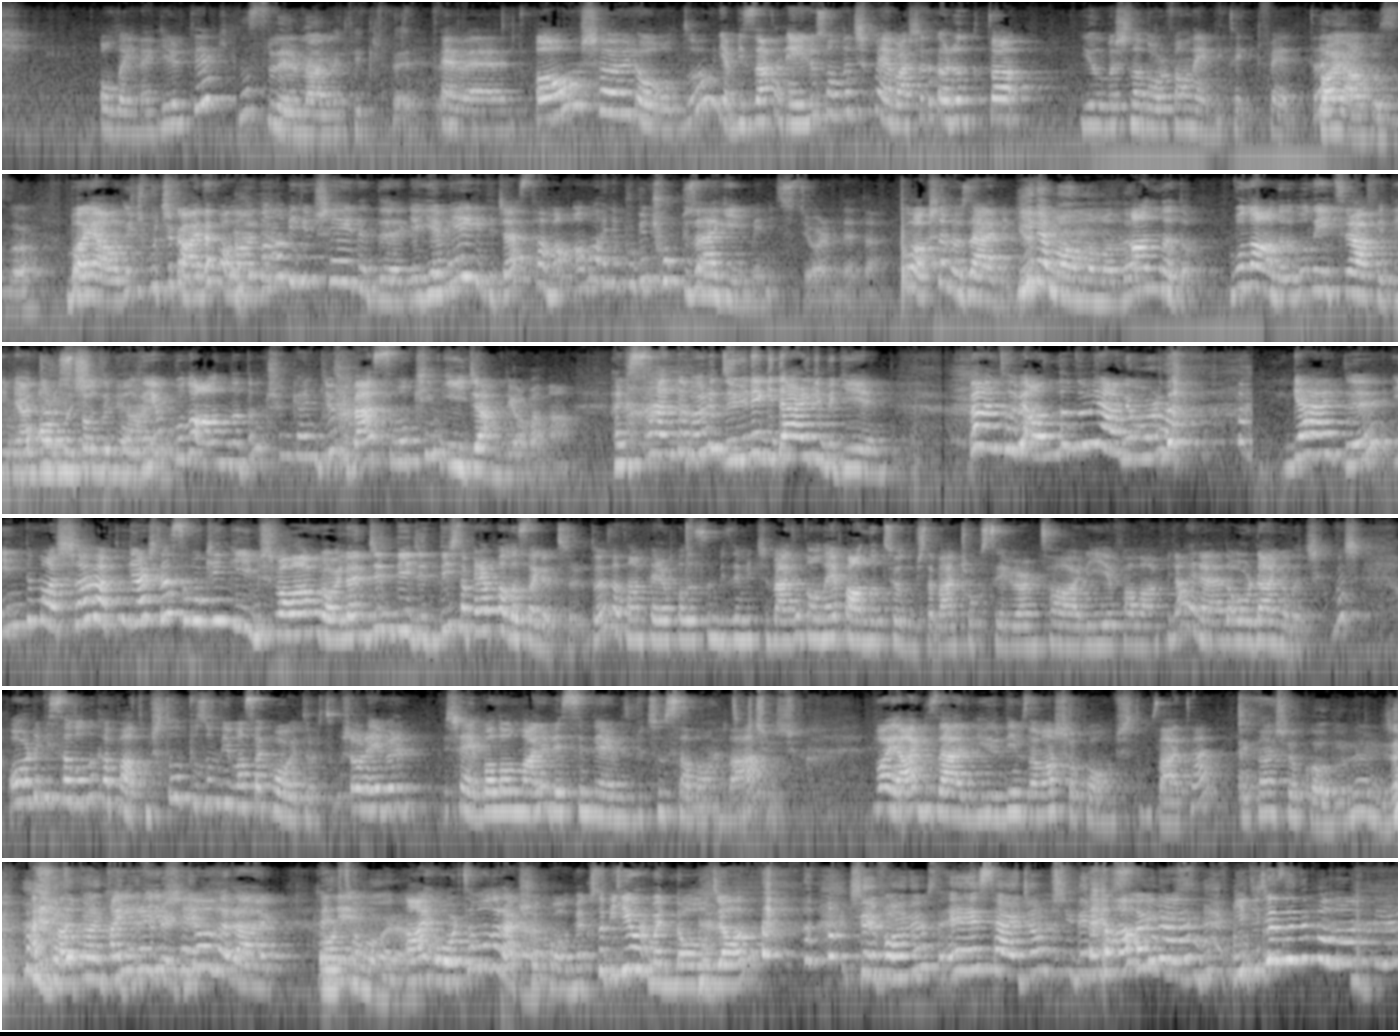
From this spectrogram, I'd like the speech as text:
olayına girdik. Nasıl evlenme teklif etti? Evet. O şöyle oldu. Ya biz zaten Eylül sonunda çıkmaya başladık. Aralıkta yılbaşına doğru falan evlilik teklifi etti. Bayağı hızlı. Bayağı. Üç buçuk ayda falan. Bana bir gün şey dedi. Ya yemeğe gideceğiz tamam ama hani bugün çok güzel giyinmeni istiyorum dedi. Bu akşam özel bir gün. Yine mi anlamadın? Anladım. Bunu anladım. Bunu itiraf edeyim. Yani Bu dürüst olayım, yani. olayım. Bunu anladım. Çünkü hani diyor ki ben smoking giyeceğim diyor bana. Hani sen de böyle düğüne gider gibi giyin. Ben tabii anladım yani burada. Geldi, indim aşağı baktım gerçekten smoking giymiş falan böyle Hani ciddi ciddi işte Pera Palas'a götürdü. Zaten Pera Palas'ın bizim için ben zaten ona hep anlatıyordum işte ben çok seviyorum tarihi falan filan herhalde oradan yola çıkmış. Orada bir salonu kapatmıştı, upuzun bir masa koydurtmuş. Oraya böyle şey balonlarla resimlerimiz bütün salonda. Çocuk. Bayağı güzel girdiğim zaman şok olmuştum zaten. Gerçekten şok oldun değil mi? Zaten Hayır hayır şey olarak. Hani, Ortam olarak. Ay ortam olarak şok Evet. oldum. Yoksa biliyorum hani ne olacağını. Şey falan diyor musun? Eee Sercan bir şey demek Aynen. Gideceğiz hadi falan diye.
